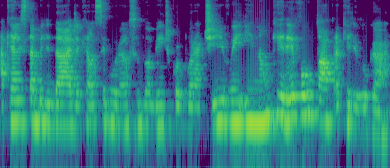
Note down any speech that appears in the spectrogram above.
aquela estabilidade, aquela segurança do ambiente corporativo e, e não querer voltar para aquele lugar.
